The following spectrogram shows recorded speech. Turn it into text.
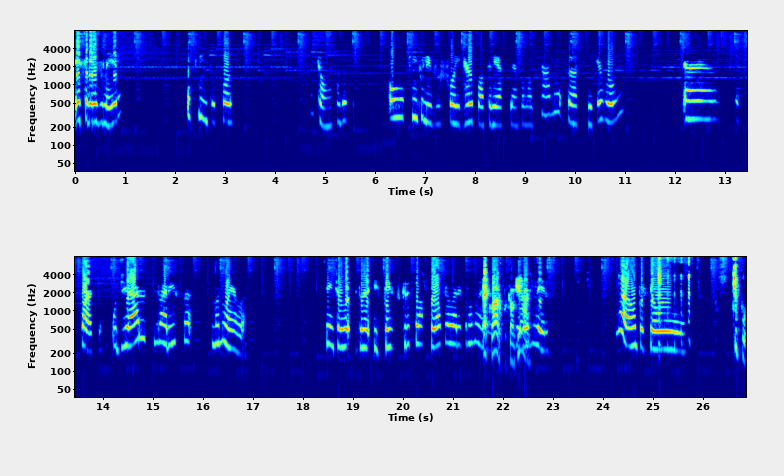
Esse é brasileiro. O quinto foi. Então, né? Fazer. O quinto livro foi Harry Potter e a Criança Amaldiçoada, da J.K. Rowling. É, o quarto, O Diário de Larissa Manuela. Gente, ela, fez escrito pela própria Larissa Manuela. É claro, porque é um é diário. brasileiro. Não, porque o. Tipo,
